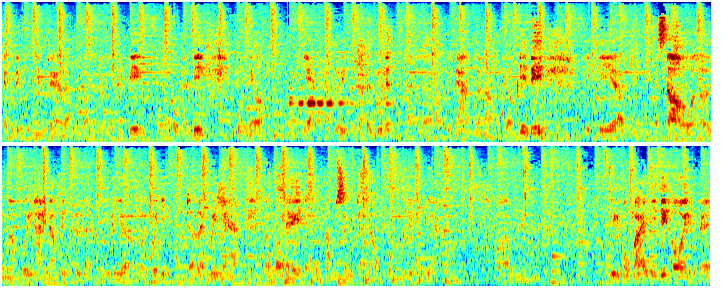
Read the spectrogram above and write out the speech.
chắc quý vị cũng nhận ra là cũng là một trong những thành viên của cùng thành viên của nhóm nhạc mà quý vị cũng đã từng du lịch tại uh, Việt Nam đó là nhóm D&D thì, thì um, sau hơn 12 năm định cư tại Mỹ bây giờ mới có dịp trở lại quê nhà và ngồi đây để tâm sự trải lòng cùng quý vị khán giả. Um, chỉ một vài chi tiết thôi về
